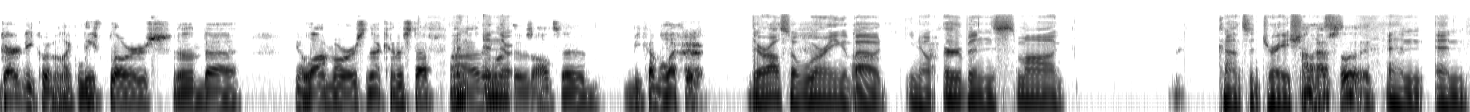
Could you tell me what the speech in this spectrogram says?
garden equipment, like leaf blowers and uh, you know lawnmowers and that kind of stuff. Uh, And- they and want those all to become electric. They're also worrying about Um, you know urban smog concentrations. Oh, absolutely, And and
